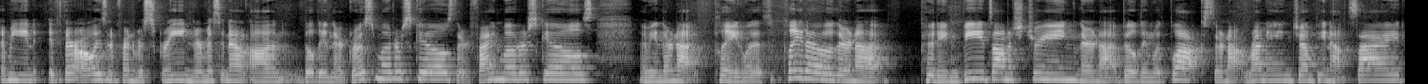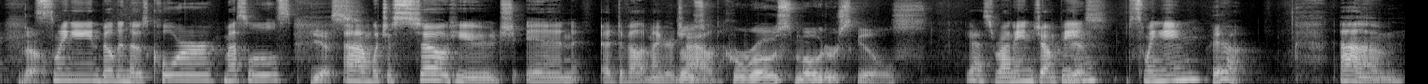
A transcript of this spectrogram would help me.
I mean, if they're always in front of a screen, they're missing out on building their gross motor skills, their fine motor skills. I mean, they're not playing with Play Doh, they're not putting beads on a string, they're not building with blocks, they're not running, jumping outside, No. swinging, building those core muscles, yes. um, which is so huge in a development of your Those child. gross motor skills. Yes, running, jumping, Yes. swinging, Yeah. um,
